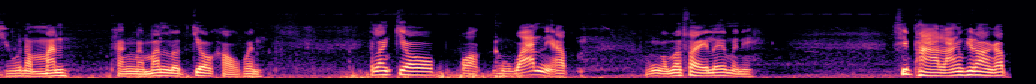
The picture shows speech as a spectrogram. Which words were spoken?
คิวน้ำมันทางน้ำมันรถเกี่ยวเข่าเพิ่นกำลังเกี่ยวปอกหมู่บ้านนี่ครับผมก็มาใส่เลยเหมือนนี่สิบหาหลังพี่น้องครับ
